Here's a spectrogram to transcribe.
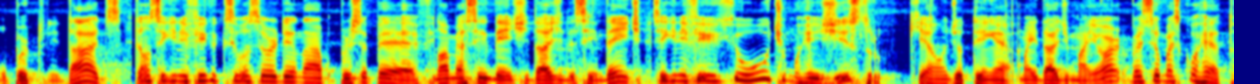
oportunidades, então significa que se você ordenar por CPF, nome ascendente, idade descendente, significa que o último registro, que é onde eu tenho uma idade maior, vai ser o mais correto.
